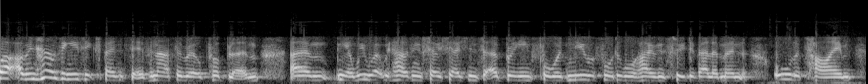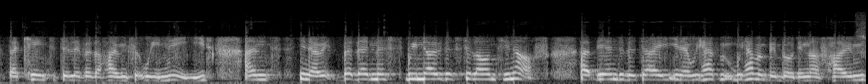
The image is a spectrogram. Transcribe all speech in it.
Well, I mean, housing is expensive, and that's a real problem. Um, you know, we work with housing associations that are bringing forward new affordable homes through development all the time. They're keen to deliver the homes that we need, and you know, it, but then we know there still aren't enough. At the end of the day, you know, we haven't we haven't been building enough homes.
